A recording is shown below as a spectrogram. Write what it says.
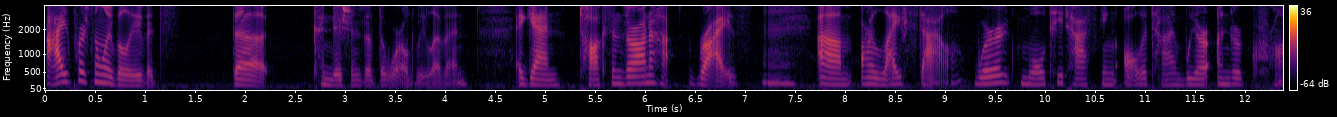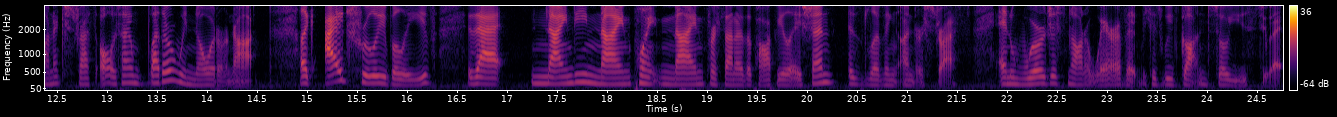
I personally believe it's the conditions of the world we live in. Again, toxins are on a rise. Um, our lifestyle, we're multitasking all the time. We are under chronic stress all the time, whether we know it or not. Like, I truly believe that 99.9% of the population is living under stress, and we're just not aware of it because we've gotten so used to it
